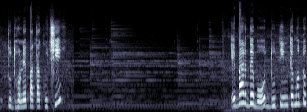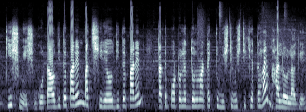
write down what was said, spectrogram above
একটু ধনে পাতা কুচি এবার দেব দু তিনটে মতো কিশমিশ। গোটাও দিতে পারেন বা ছিঁড়েও দিতে পারেন। তাতে পটলের দোলমাটা একটু মিষ্টি মিষ্টি খেতে হয় ভালো লাগে।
